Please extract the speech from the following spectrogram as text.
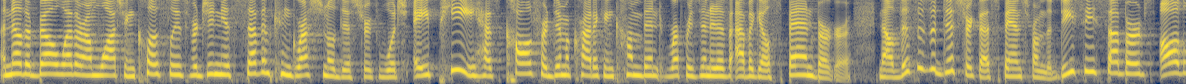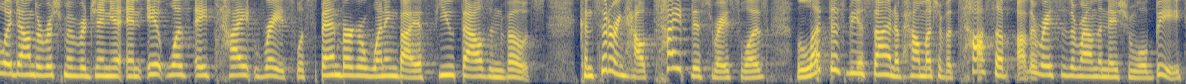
Another bellwether I'm watching closely is Virginia's 7th Congressional District, which AP has called for Democratic incumbent Representative Abigail Spanberger. Now, this is a district that spans from the DC suburbs all the way down to Richmond, Virginia, and it was a tight race, with Spanberger winning by a few thousand votes. Considering how tight this race was, let this be a sign of how much of a toss up other races around the nation will be.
